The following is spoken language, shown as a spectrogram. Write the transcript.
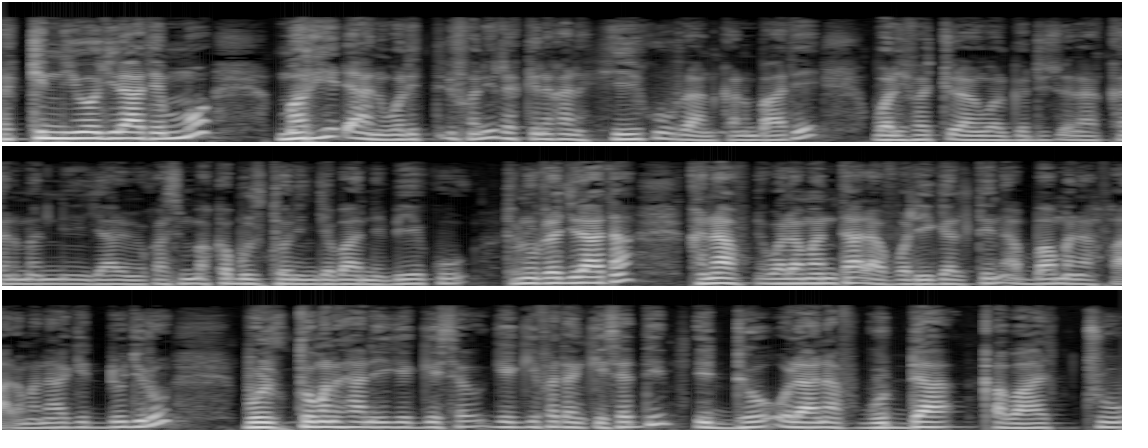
rakkinni yoo jiraate immoo mariidhaan walitti dhufanii rakkina kana hiikuurraan kan baate waliifachuudhaan wal gaddisuudhaan akka manni ijaarame yookaas immoo akka bultoon hin jabaanne beekuu tunurra jiraata kanaaf walamantaadhaaf waliigalteen abbaa manaa fi haadha manaa gidduu jiru bultoo mana isaanii geggeeffatan keessatti iddoo olaanaaf guddaa qabaachuu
